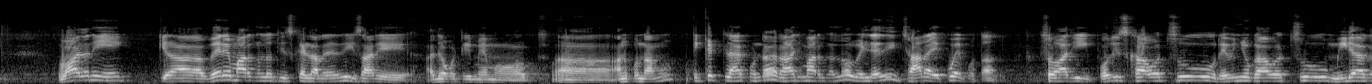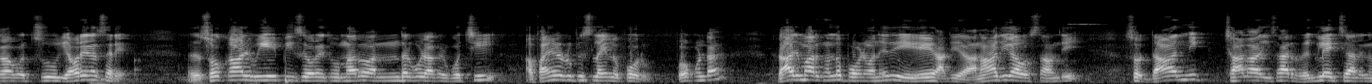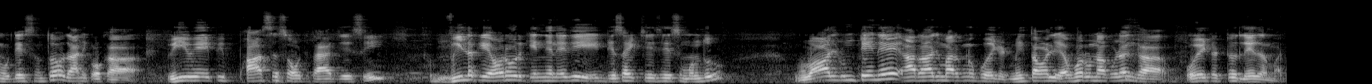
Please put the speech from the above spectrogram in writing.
వాళ్ళని వేరే మార్గంలో తీసుకెళ్ళాలనేది ఈసారి అది ఒకటి మేము అనుకున్నాము. టికెట్ లేకుండా రాజమార్గంలో వెళ్ళేది చాలా ఎక్కువైపోతుంది. సో అది పోలీస్ కావచ్చు రెవెన్యూ కావచ్చు మీడియా కావచ్చు ఎవరైనా సరే సోకాల్ విఐపీస్ ఎవరైతే ఉన్నారో అందరు కూడా అక్కడికి వచ్చి ఆ ఫైవ్ హండ్రెడ్ రూపీస్ లైన్లో పోరు. పోకుండా రాజమార్గంలో పోవడం అనేది అది అనాదిగా వస్తూ ఉంది సో దాన్ని చాలా ఈసారి రెగ్యులేట్ చేయాలనే ఉద్దేశంతో దానికి ఒక వివిఐపి పాసెస్ ఒకటి తయారు చేసి వీళ్ళకి ఎవరెవరికి ఎన్ని అనేది డిసైడ్ చేసేసి ముందు వాళ్ళు ఉంటేనే ఆ రాజమార్గంలో పోయేటట్టు. మిగతా వాళ్ళు ఎవరున్నా కూడా ఇంకా పోయేటట్టు లేదన్నమాట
